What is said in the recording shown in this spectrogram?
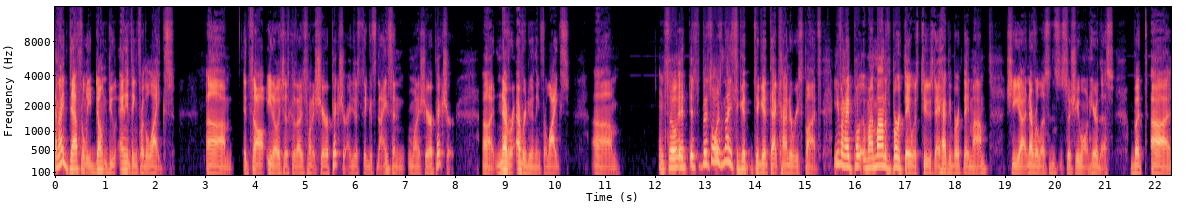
And I definitely don't do anything for the likes. Um, it's all you know. It's just because I just want to share a picture. I just think it's nice and want to share a picture. Uh, never ever do anything for likes. Um, and so it, it's it's always nice to get to get that kind of response. Even I po- my mom's birthday was Tuesday. Happy birthday, mom. She uh, never listens, so she won't hear this. But uh,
